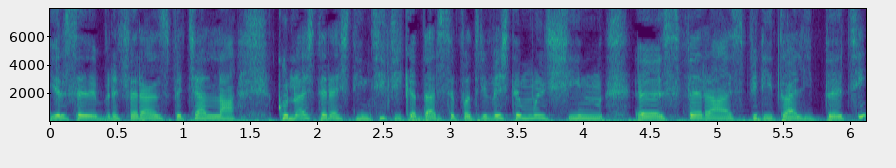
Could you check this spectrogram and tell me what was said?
el se refera în special la cunoașterea științifică, dar se potrivește mult și în uh, sfera spiritualității.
